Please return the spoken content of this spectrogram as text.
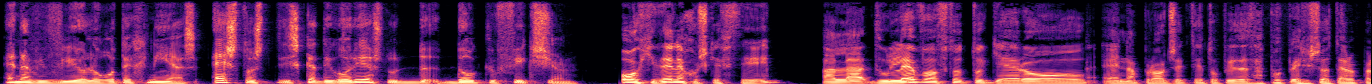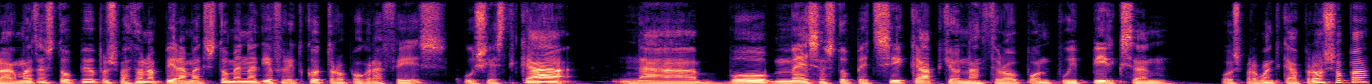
ένα βιβλίο λογοτεχνίας έστω στις κατηγορίες του docu-fiction. Όχι, δεν έχω σκεφτεί αλλά δουλεύω αυτό τον καιρό ένα project για το οποίο δεν θα πω περισσότερα πράγματα, στο οποίο προσπαθώ να πειραματιστώ με ένα διαφορετικό τρόπο γραφής. Ουσιαστικά να μπω μέσα στο πετσί κάποιων ανθρώπων που υπήρξαν ως πραγματικά πρόσωπα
